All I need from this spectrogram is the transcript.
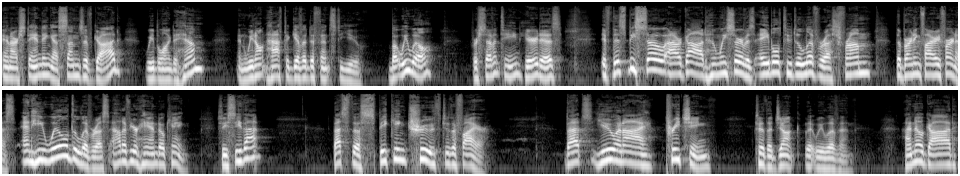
In our standing as sons of God, we belong to Him, and we don't have to give a defense to you. But we will. Verse 17, here it is. If this be so, our God, whom we serve, is able to deliver us from the burning fiery furnace, and he will deliver us out of your hand, O king. So you see that? That's the speaking truth to the fire. That's you and I preaching to the junk that we live in. I know God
